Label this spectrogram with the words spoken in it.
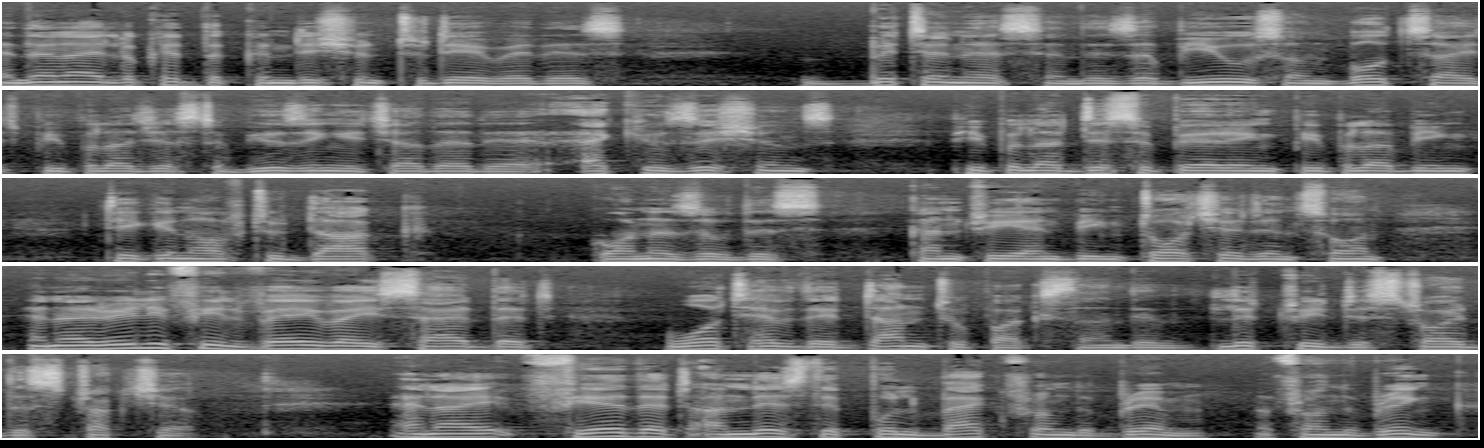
And then I look at the condition today where there's bitterness and there's abuse on both sides. People are just abusing each other, there are accusations, people are disappearing, people are being taken off to dark corners of this country and being tortured and so on. And I really feel very, very sad that what have they done to Pakistan? They've literally destroyed the structure. And I fear that unless they pull back from the brim, from the brink,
